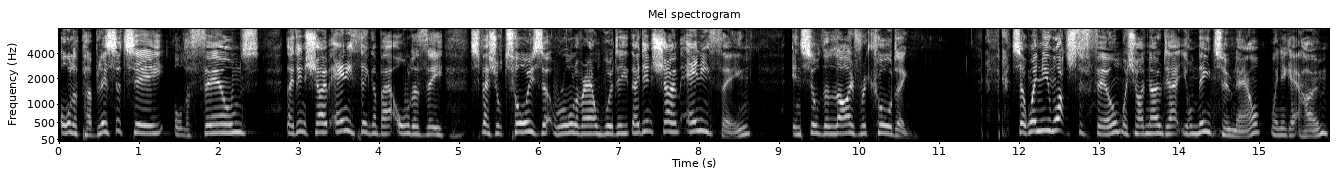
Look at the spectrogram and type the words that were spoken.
all the publicity, all the films. They didn't show him anything about all of the special toys that were all around Woody. They didn't show him anything until the live recording. So when you watch the film, which I no doubt you'll need to now when you get home,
